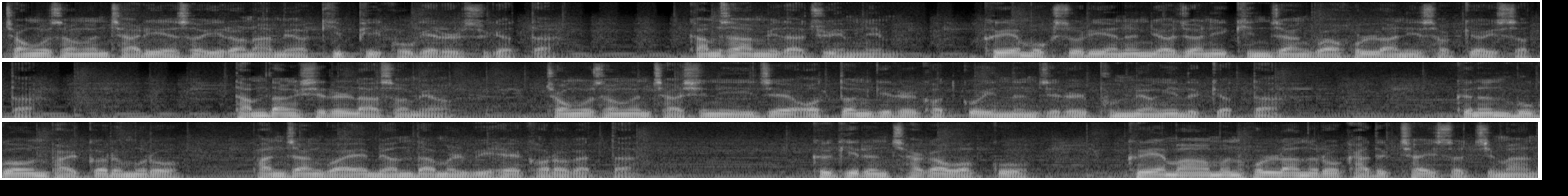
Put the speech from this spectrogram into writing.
정우성은 자리에서 일어나며 깊이 고개를 숙였다. 감사합니다, 주임님. 그의 목소리에는 여전히 긴장과 혼란이 섞여 있었다. 담당실을 나서며 정우성은 자신이 이제 어떤 길을 걷고 있는지를 분명히 느꼈다. 그는 무거운 발걸음으로 반장과의 면담을 위해 걸어갔다. 그 길은 차가웠고 그의 마음은 혼란으로 가득 차 있었지만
